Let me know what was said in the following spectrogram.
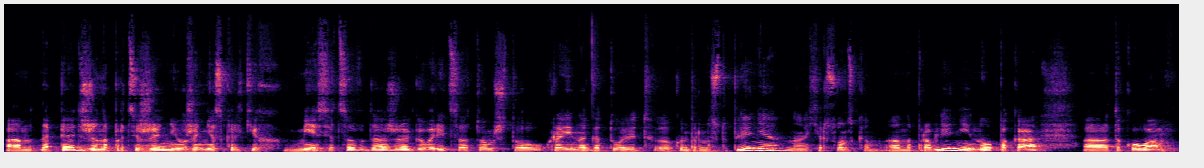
Опять же, на протяжении уже нескольких месяцев даже говорится о том, что Украина готовит контрнаступление на Херсонском направлении, но пока такого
